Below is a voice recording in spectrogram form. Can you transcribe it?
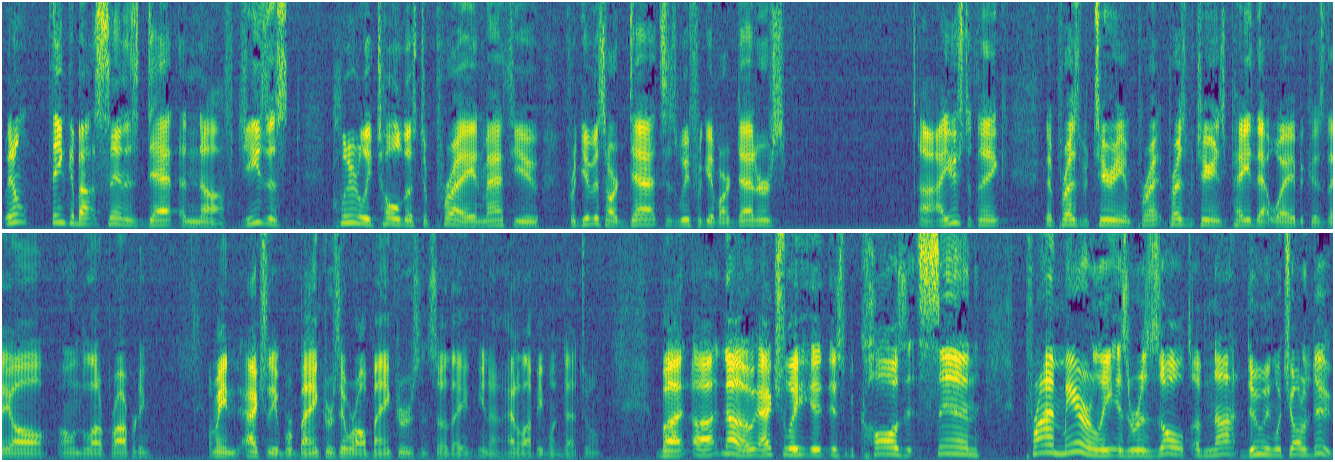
we don't think about sin as debt enough. Jesus clearly told us to pray in Matthew, forgive us our debts as we forgive our debtors. Uh, I used to think that Presbyterian Presbyterians paid that way because they all owned a lot of property. I mean, actually, were bankers. They were all bankers, and so they, you know, had a lot of people in debt to them. But uh, no, actually, it is because it's sin primarily is a result of not doing what you ought to do.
